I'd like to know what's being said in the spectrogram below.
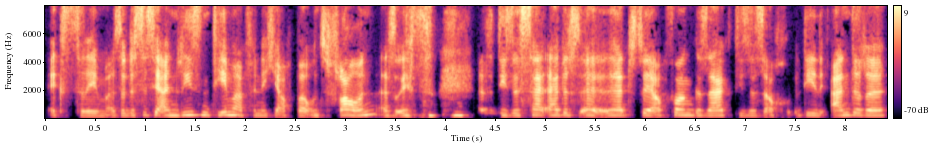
extrem. Also das ist ja ein Riesenthema, finde ich, auch bei uns Frauen. Also jetzt, mhm. also dieses hattest, äh, hattest du ja auch vorhin gesagt, dieses auch die andere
